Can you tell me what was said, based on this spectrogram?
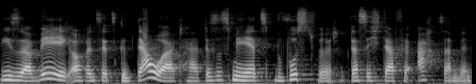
dieser Weg, auch wenn es jetzt gedauert hat, dass es mir jetzt bewusst wird, dass ich dafür achtsam bin,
